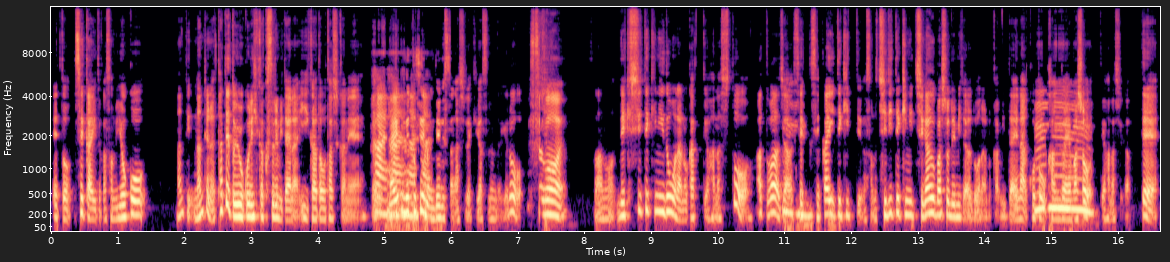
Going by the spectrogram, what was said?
えっと、世界とかその横、なんて、なんていうの縦と横に比較するみたいな言い方を確かね、はいライフネットセールの出口さんがしてた気がするんだけど、すごい。あの、歴史的にどうなのかっていう話と、あとは、じゃあ、せうん世界的っていうか、その地理的に違う場所で見たらどうなのかみたいなことを考えましょうっていう話があって、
